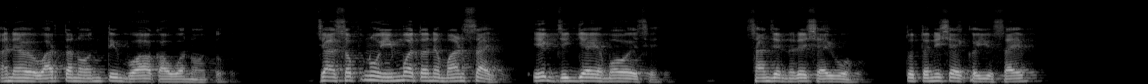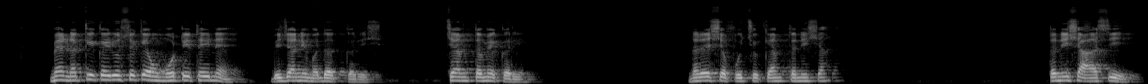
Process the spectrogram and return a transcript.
અને હવે વાર્તાનો અંતિમ વાહક આવવાનો હતો. જ્યાં સપનું, હિંમત અને માણસાઈ એક જગ્યાએ મળે છે. સાંજે નરેશ આવ્યો તો તનિષાએ કહ્યું, સાહેબ, મેં નક્કી કર્યું છે કે હું મોટી થઈને બીજાની મદદ કરીશ. જેમ તમે કરી. નરેશે પૂછ્યું, કેમ તનિષા? તનિષા હસી,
